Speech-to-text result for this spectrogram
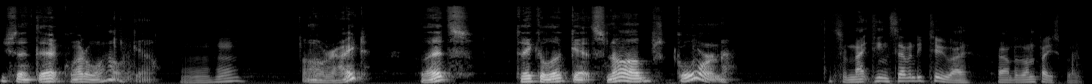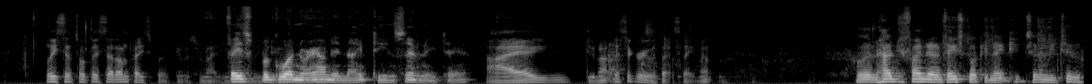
You sent that quite a while ago. Mm-hmm. All right. Let's take a look at Snob's Gorn. It's from 1972. I found it on Facebook. At least that's what they said on Facebook. It was from 1972. Facebook wasn't around in 1972. I do not disagree with that statement. Well, then how'd you find it on Facebook in 1972?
